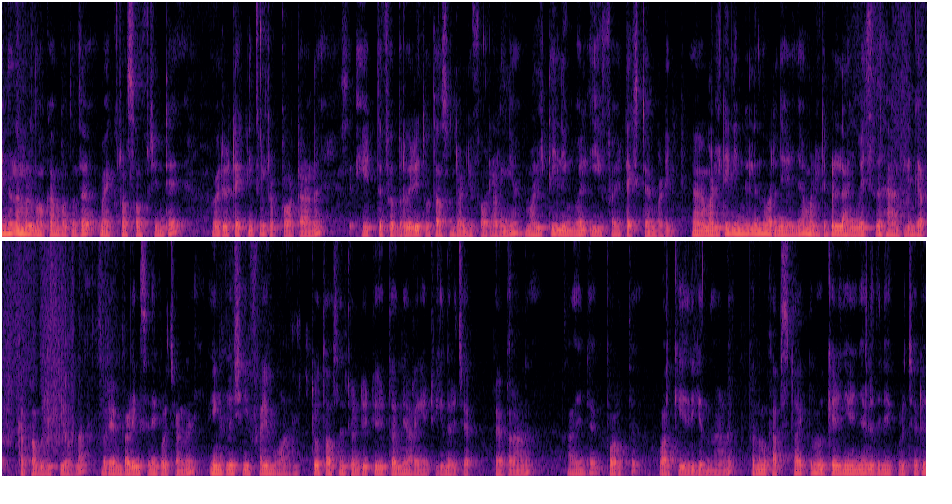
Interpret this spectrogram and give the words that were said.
ഇന്ന് നമ്മൾ നോക്കാൻ പോകുന്നത് മൈക്രോസോഫ്റ്റിന്റെ ഒരു ടെക്നിക്കൽ റിപ്പോർട്ടാണ് eighth February two thousand twenty ഫോറിൽ ഇറങ്ങിയ multilingual E five text embedding multilingual എന്ന് പറഞ്ഞു കഴിഞ്ഞാൽ മൾട്ടിപ്പിൾ ലാംഗ്വേജസ് ഹാൻഡ്ലിംഗ് കപ്പബിലിറ്റി ഉള്ള ഒരു എംബഡിങ്സിനെ കുറിച്ചാണ്. English E five model two thousand twenty two തന്നെ ഇറങ്ങിയിട്ടിരിക്കുന്ന ഒരു പേപ്പറാണ് അതിന്റെ പുറത്ത് വർക്ക് ചെയ്തിരിക്കുന്നതാണ്. അപ്പോൾ നമുക്ക് അബ്സ്ട്രാക്ട് നോക്കി കഴിഞ്ഞ് കഴിഞ്ഞാൽ ഇതിനെക്കുറിച്ചൊരു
